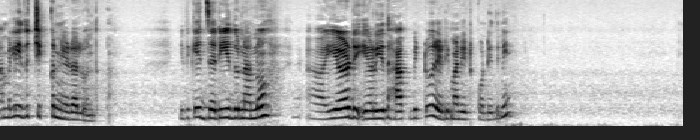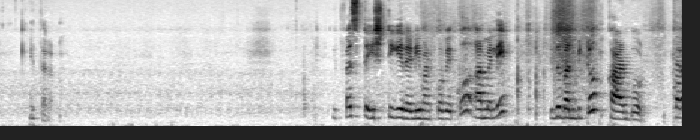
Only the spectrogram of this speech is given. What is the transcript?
ಆಮೇಲೆ ಇದು ಚಿಕ್ಕ ನೀಡಲ್ ಒಂದು. ಇದಕ್ಕೆ ಜರಿ ಇದು ನಾನು ಎರಡು ಎಳಿದು ಹಾಕಿಬಿಟ್ಟು ರೆಡಿ ಮಾಡಿ ಇಟ್ಕೊಂಡಿದ್ದೀನಿ ಈ ಥರ ಫಸ್ಟ್ ಇಷ್ಟಿಗೆ ರೆಡಿ ಮಾಡ್ಕೋಬೇಕು. ಆಮೇಲೆ ಇದು ಬಂದ್ಬಿಟ್ಟು ಕಾರ್ಡ್ಬೋರ್ಡ್ ಈ ಥರ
